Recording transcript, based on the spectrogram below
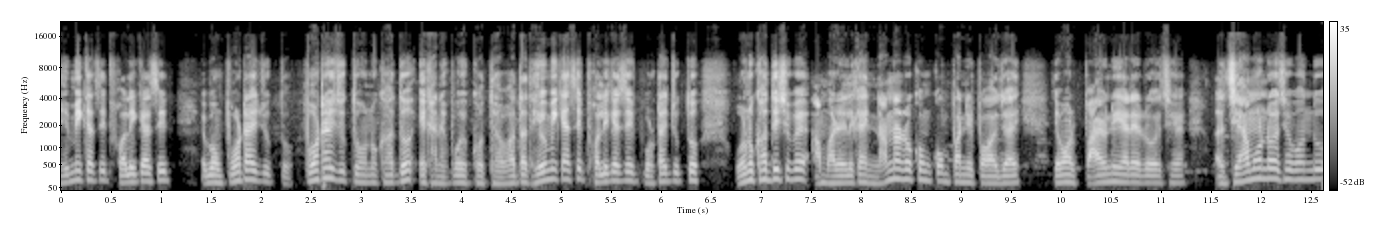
হেমিক অ্যাসিড, ফলিক অ্যাসিড এবং পটাশযুক্ত পটাশযুক্ত অনুখাদ্য এখানে প্রয়োগ করতে হবে। অর্থাৎ হেমিক অ্যাসিড, ফলিক অ্যাসিড, পটাশযুক্ত অনুখাদ্য হিসেবে আমার এলাকায় নানা রকম কোম্পানির পাওয়া যায়। যেমন পায়োনিয়ারের রয়েছে, যেমন রয়েছে বন্ধু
